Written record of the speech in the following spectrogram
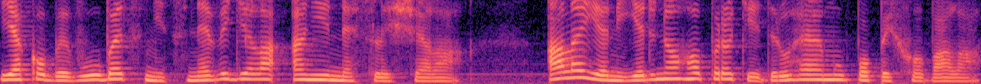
jako by vůbec nic neviděla ani neslyšela, ale jen jednoho proti druhému popichovala.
